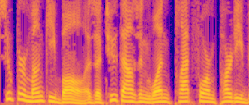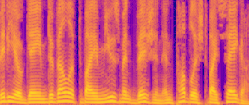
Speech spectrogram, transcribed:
Super Monkey Ball is a 2001 platform party video game developed by Amusement Vision and published by Sega.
